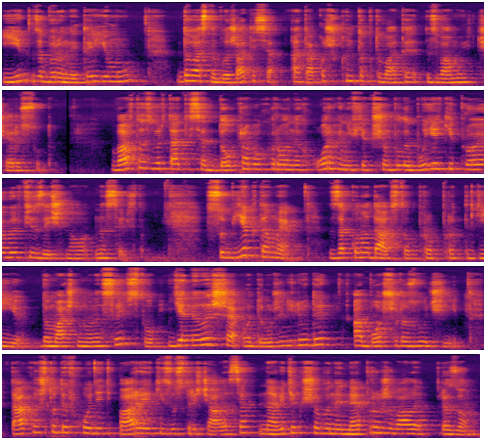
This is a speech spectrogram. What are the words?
і заборонити йому до вас наближатися, а також контактувати з вами через суд. Варто звертатися до правоохоронних органів, якщо були будь-які прояви фізичного насильства. Суб'єктами законодавства про протидію домашньому насильству є не лише одружені люди або ж розлучені. Також туди входять пари, які зустрічалися, навіть якщо вони не проживали разом.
